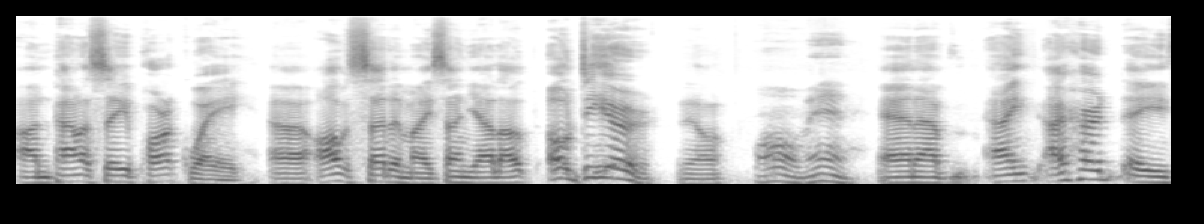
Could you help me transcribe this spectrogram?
on Palisade Parkway, uh, all of a sudden my son yelled out, "Oh dear!" You know. Oh man. And um, I I heard a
